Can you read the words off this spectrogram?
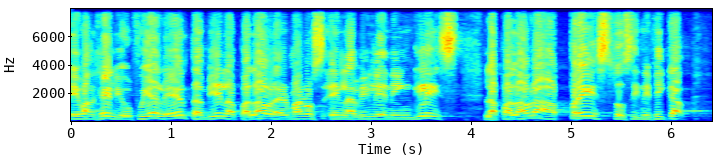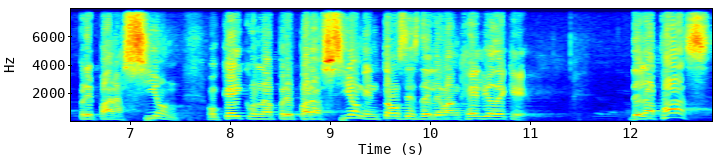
Evangelio. Fui a leer también la palabra, hermanos, en la Biblia en inglés. La palabra apresto significa preparación, ¿ok? Con la preparación entonces del Evangelio de qué? De la paz.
